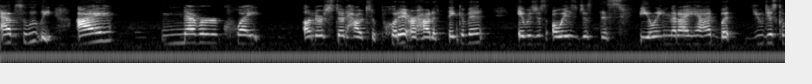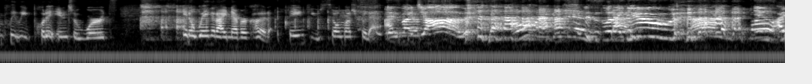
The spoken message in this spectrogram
Absolutely. I never quite understood how to put it or how to think of it. It was just always just this feeling that I had, but you just completely put it into words in a way that I never could. Thank you so much for that. It's I my never... job. oh my goodness. This is what I do. Um, well, I,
